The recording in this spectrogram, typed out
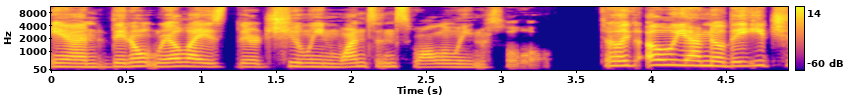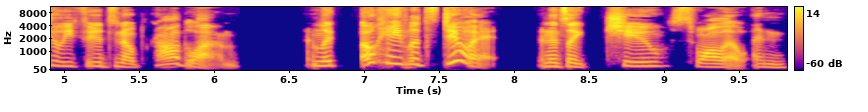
and they don't realize they're chewing once and swallowing whole. They're like, oh, yeah, no, they eat chewy foods, no problem. I'm like, okay, let's do it. And it's like chew, swallow, and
